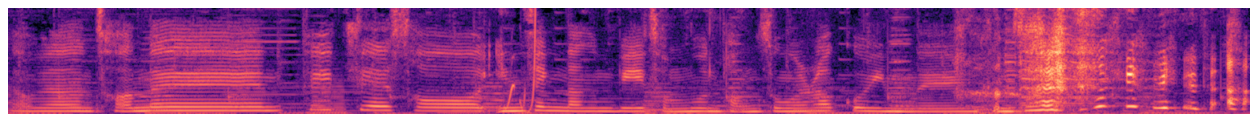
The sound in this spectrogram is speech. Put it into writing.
그러면 저는 트위치에서 인생 낭비 전문 방송을 하고 있는 금사입니다.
